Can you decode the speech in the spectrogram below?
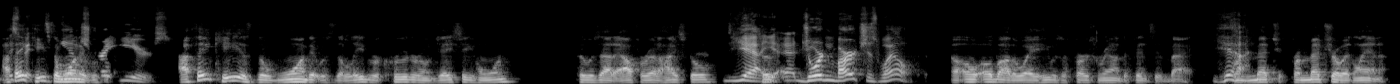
They I think he's the one that straight years. I think he is the one that was the lead recruiter on Jaycee Horn, who was out of Alpharetta High School. Yeah, who, yeah. Jordan Burch as well. Uh, oh, oh, by the way, he was a first round defensive back. Yeah. From Metro, from Metro Atlanta.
